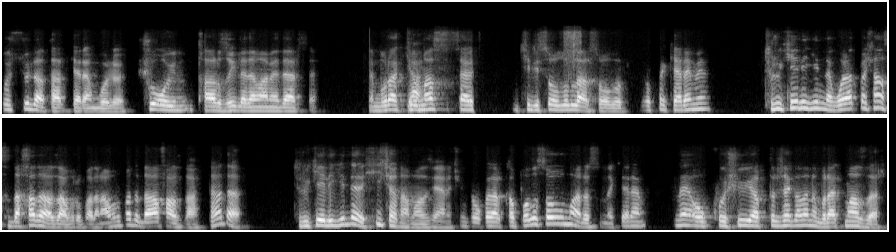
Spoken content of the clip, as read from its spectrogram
Pozisyonuyla atar Kerem golü. Şu oyun tarzıyla devam ederse. Yani Burak ya. Yılmaz sert ikilisi olurlarsa olur. Yoksa Kerem'in Türkiye Ligi'nde gol atma şansı daha da az Avrupa'dan. Avrupa'da daha fazla hatta da Türkiye Ligi'nde hiç atamaz yani. Çünkü o kadar kapalı savunma arasında Kerem ve o koşuyu yaptıracak alanı bırakmazlar.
